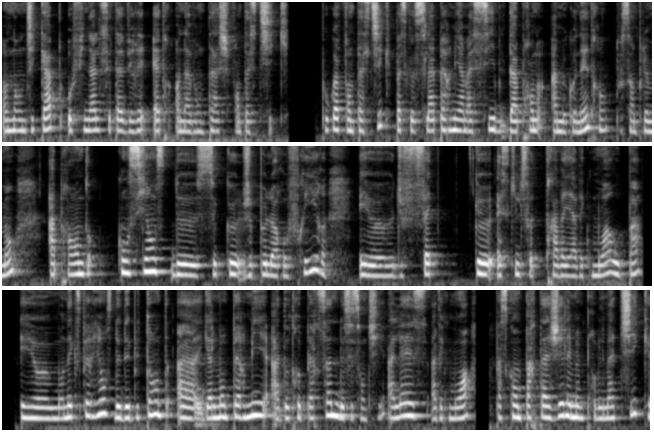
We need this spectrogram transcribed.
un handicap, au final, s'est avéré être un avantage fantastique. Pourquoi fantastique? Parce que cela a permis à ma cible d'apprendre à me connaître, hein, tout simplement, apprendre conscience de ce que je peux leur offrir et euh, du fait que est-ce qu'ils souhaitent travailler avec moi ou pas. Et euh, mon expérience de débutante a également permis à d'autres personnes de se sentir à l'aise avec moi parce qu'on partageait les mêmes problématiques,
